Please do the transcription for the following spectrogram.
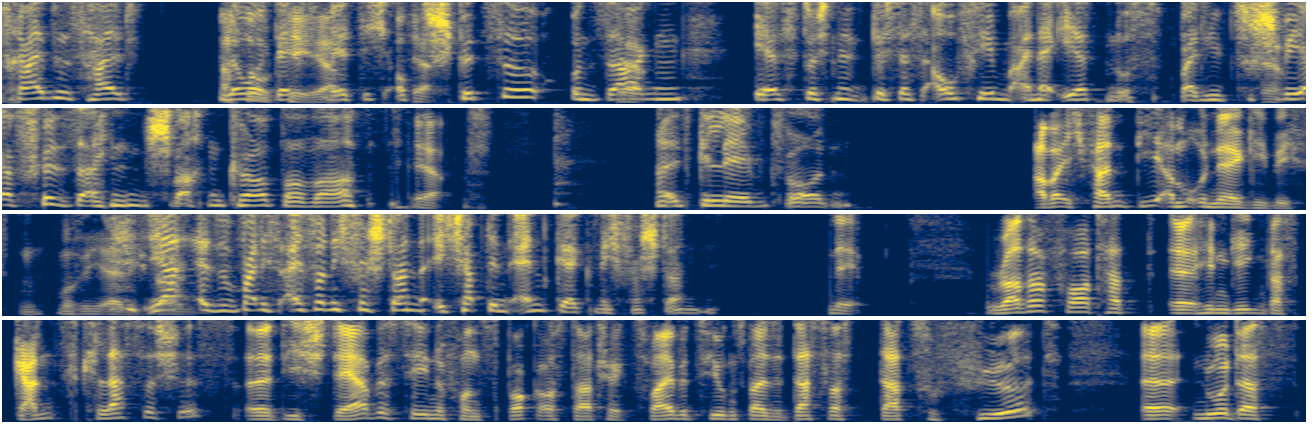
treibt es halt Lower so, okay, Decks mäßig ja. auf die Spitze und sagen, er ist durch, ne, durch das Aufheben einer Erdnuss, weil die zu schwer für seinen schwachen Körper war, ja. halt gelähmt worden. Aber ich fand die am unergiebigsten, muss ich ehrlich sagen. Ja, also weil ich es einfach nicht verstanden Ich habe den Endgag nicht verstanden. Nee. Rutherford hat äh, hingegen was ganz Klassisches, äh, die Sterbeszene von Spock aus Star Trek 2, beziehungsweise das, was dazu führt, äh, nur dass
